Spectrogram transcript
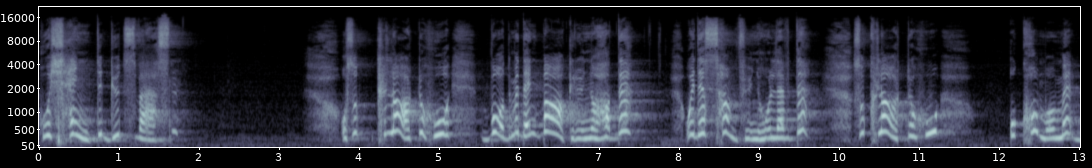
Hun kjente Guds vesen. Og så klarte hun, både med den bakgrunnen hun hadde, og i det samfunnet hun levde, så klarte hun å komme med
